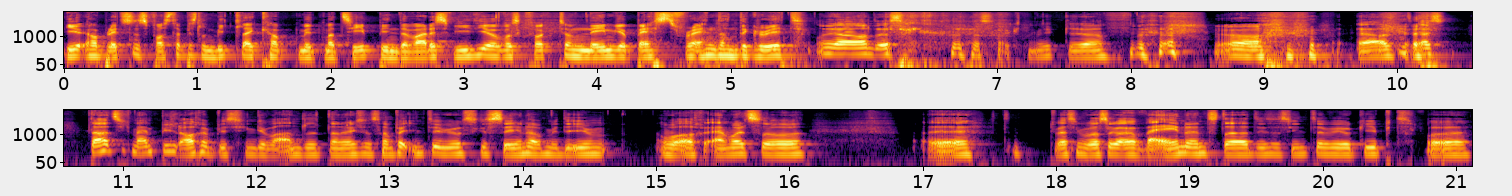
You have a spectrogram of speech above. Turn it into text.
Ich habe letztens fast ein bisschen Mitleid gehabt mit Mazepin. Da war das Video, was gefragt haben, name your best friend on the grid. Ja, und das, das sagt Mick, ja. Ja, ja also, da hat sich mein Bild auch ein bisschen gewandelt, dann als ich so ein paar Interviews gesehen habe mit ihm, wo auch einmal so, äh, ich weiß nicht, wo sogar weinend da dieses Interview gibt, wo er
